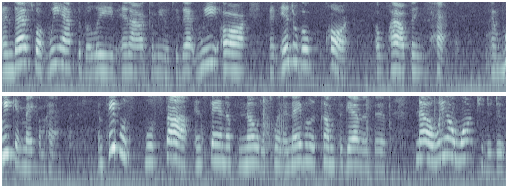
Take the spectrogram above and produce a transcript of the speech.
And that's what we have to believe in our community that we are an integral part of how things happen. And we can make them happen. And people will stop and stand up and notice when the neighborhood comes together and says, No, we don't want you to do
